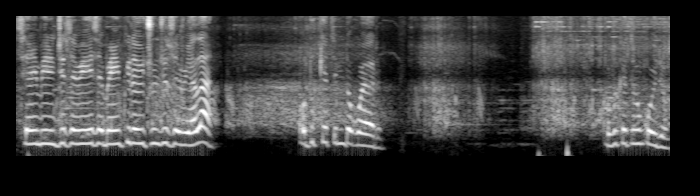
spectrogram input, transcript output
Senin birinci seviye ise benimki de üçüncü seviye lan. Aduketimi de koyarım. Aduketimi koydum.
